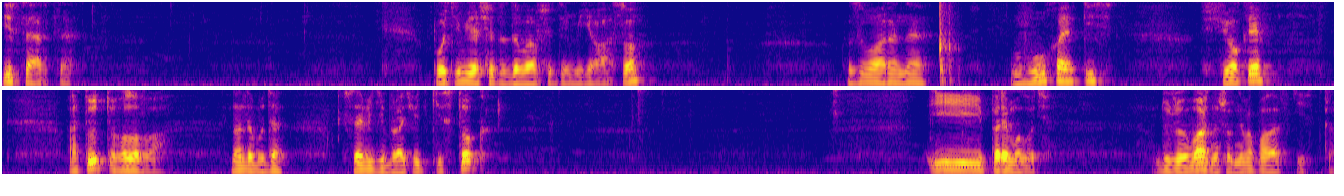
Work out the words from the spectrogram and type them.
і серце. Потім я ще додавав сюди м'ясо, зварене, вуха якісь, щоки. А тут голова. Треба буде все відібрати від кісток. І перемолоть. Дуже уважно, щоб не попала кістка.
